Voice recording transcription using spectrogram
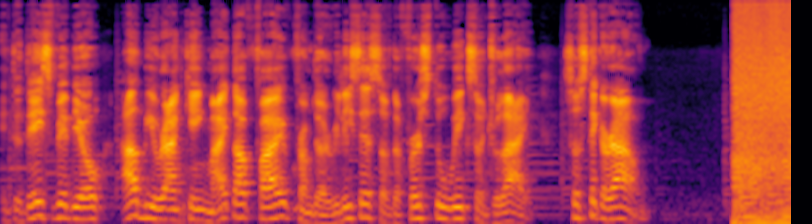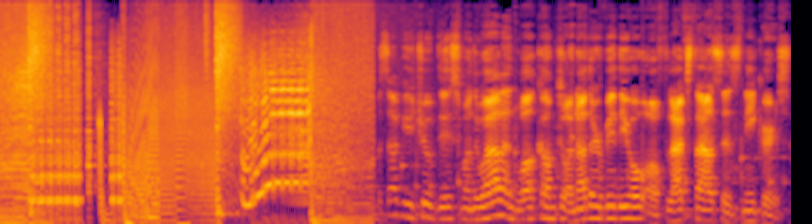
In today's video, I'll be ranking my top 5 from the releases of the first two weeks of July. So stick around. What's up YouTube, this is Manuel and welcome to another video of Lifestyles and Sneakers.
